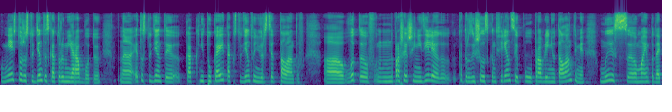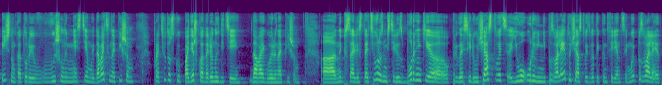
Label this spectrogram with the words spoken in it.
У меня есть тоже студенты, с которыми я работаю. А, это студенты как НИТУКАИ, так и студенты университета талантов. А, вот э, на прошедшей неделе, которая завершилась конференцией по управлению талантами, мы с моим подопечным, который вышел на меня с темой «давайте напишем про тьюторскую поддержку одаренных детей». Давай, говорю, напишем. А, написали статью, разместили сборники, э, пригласили участвовать. Его уровень не позволяет участвовать в этой конференции, мой позволяет.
